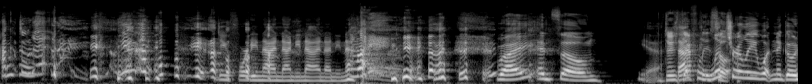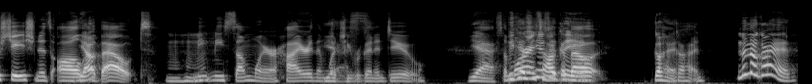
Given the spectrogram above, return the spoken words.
I could do that. do forty nine ninety nine ninety nine. Right. right. And so, yeah, there's That's definitely literally so- what negotiation is all yep. about. Mm-hmm. Meet me somewhere higher than yes. what you were going to do. Yes. The more I talk about, go ahead. Go ahead. No, no, go ahead.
